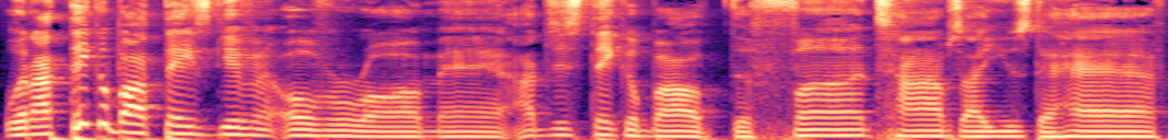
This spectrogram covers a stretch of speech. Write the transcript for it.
when I think about Thanksgiving overall, man, I just think about the fun times I used to have,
